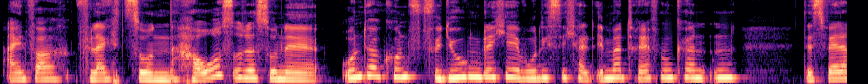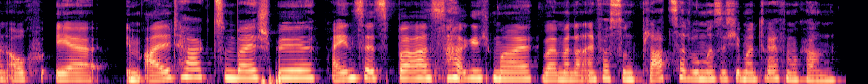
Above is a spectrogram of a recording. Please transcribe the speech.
einfach vielleicht so ein Haus oder so eine Unterkunft für Jugendliche, wo die sich halt immer treffen könnten. Das wäre dann auch eher im Alltag zum Beispiel einsetzbar, sage ich mal, weil man dann einfach so einen Platz hat, wo man sich immer treffen kann.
